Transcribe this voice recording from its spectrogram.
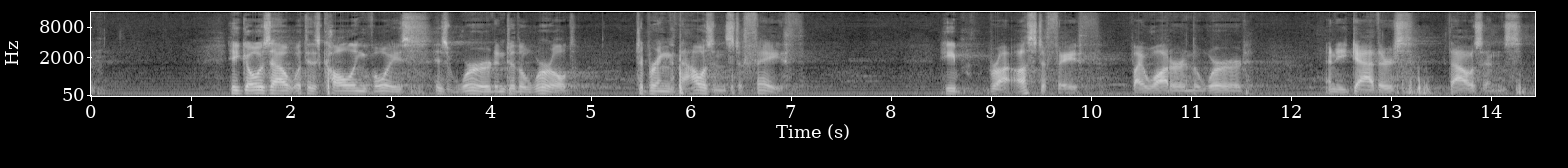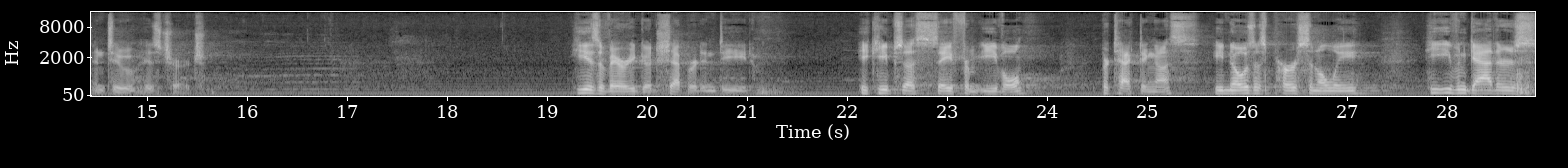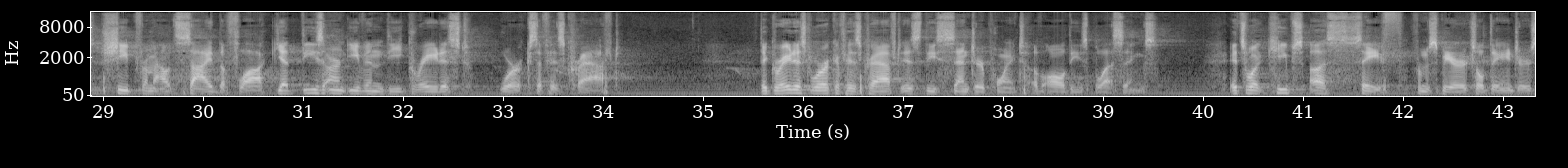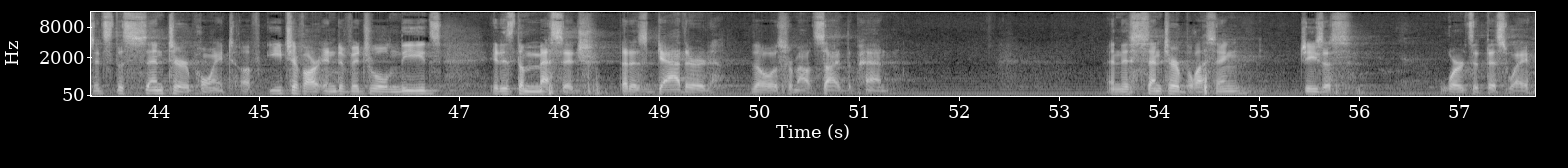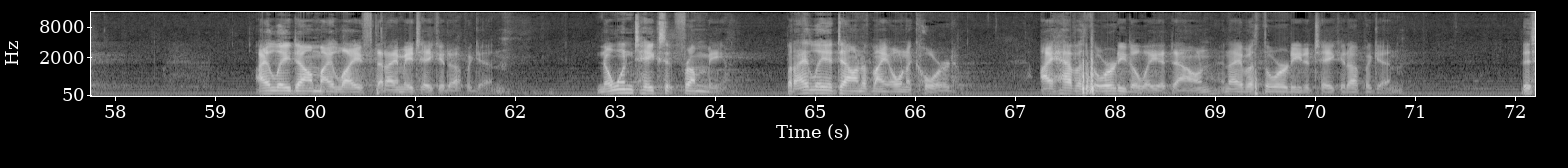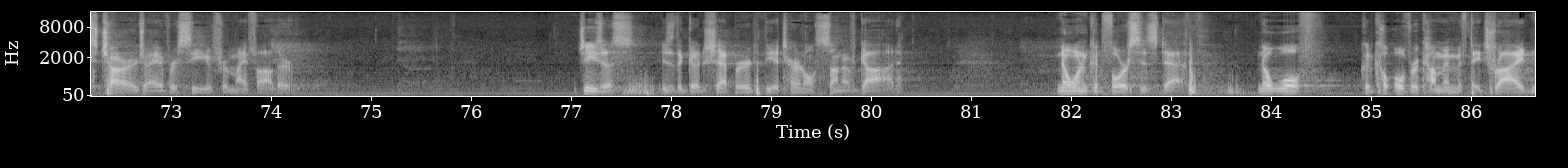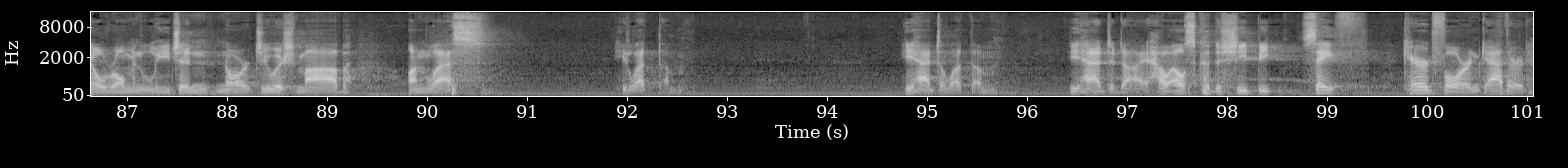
He goes out with his calling voice, his word into the world to bring thousands to faith. He brought us to faith by water and the word, and he gathers thousands into his church. He is a very good shepherd indeed. He keeps us safe from evil, protecting us. He knows us personally. He even gathers sheep from outside the flock, yet these aren't even the greatest works of his craft. The greatest work of his craft is the center point of all these blessings. It's what keeps us safe from spiritual dangers. It's the center point of each of our individual needs. It is the message that has gathered those from outside the pen. And this center blessing, Jesus words it this way I lay down my life that I may take it up again. No one takes it from me but I lay it down of my own accord. I have authority to lay it down, and I have authority to take it up again. This charge I have received from my Father. Jesus is the Good Shepherd, the eternal Son of God. No one could force his death. No wolf could co- overcome him if they tried. No Roman legion nor Jewish mob, unless he let them. He had to let them. He had to die. How else could the sheep be safe, cared for, and gathered?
